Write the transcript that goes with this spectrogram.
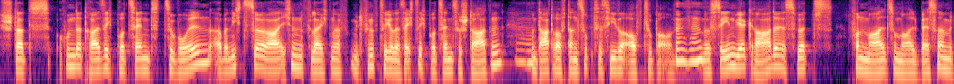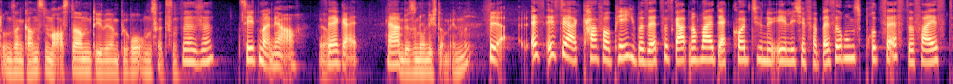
statt 130 Prozent zu wollen, aber nichts zu erreichen, vielleicht mit 50 oder 60 Prozent zu starten mhm. und darauf dann sukzessive aufzubauen. Mhm. Das sehen wir gerade, es wird von Mal zu Mal besser mit unseren ganzen Maßnahmen, die wir im Büro umsetzen. Mhm. Sieht man ja auch. Ja. Sehr geil. Ja. Und wir sind noch nicht am Ende. Ja, es ist ja KVP, ich übersetze es gerade nochmal, der kontinuierliche Verbesserungsprozess. Das heißt,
